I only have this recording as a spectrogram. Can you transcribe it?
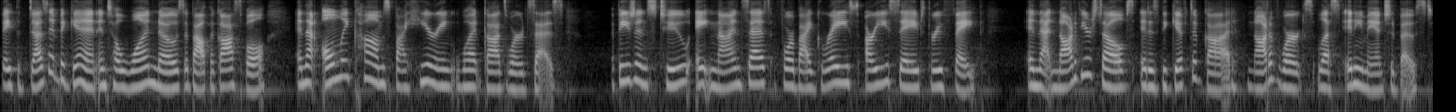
Faith doesn't begin until one knows about the gospel, and that only comes by hearing what God's word says. Ephesians 2 8 and 9 says, For by grace are ye saved through faith in that not of yourselves, it is the gift of God, not of works, lest any man should boast.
